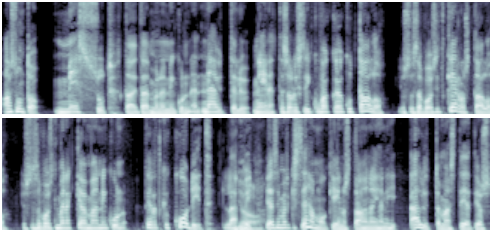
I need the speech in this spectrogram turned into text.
asuntomessut tai tämmöinen niin kuin näyttely niin, että se olisi niin kuin vaikka joku talo, jossa sä voisit, kerrostalo, jossa sä voisit mennä käymään niin kuin, tiedätkö, kodit läpi. Joo. Ja esimerkiksi sehän mua kiinnostaa aina ihan älyttömästi, että jos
